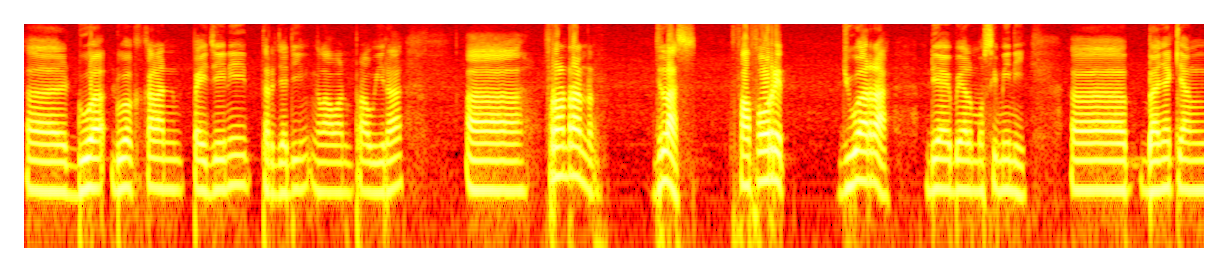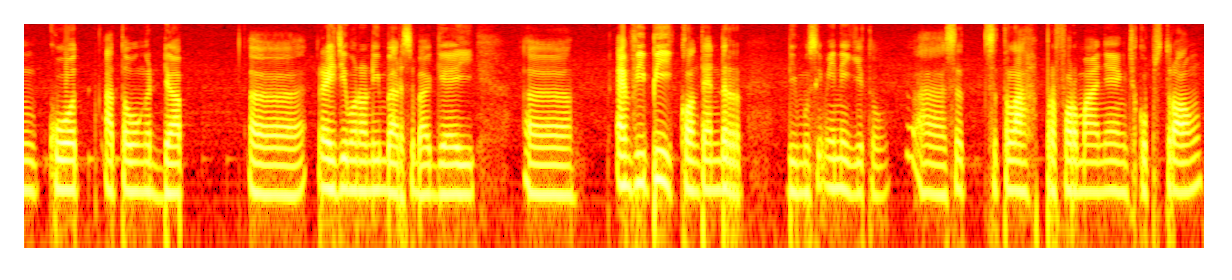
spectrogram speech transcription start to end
Uh, dua dua kekalahan PJ ini terjadi ngelawan Prawira. Uh, front runner jelas favorit juara di IBL musim ini. Uh, banyak yang quote atau ngedap uh, Reggie Mononimbar sebagai uh, eh, MVP contender di musim ini gitu. Uh, set setelah performanya yang cukup strong.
